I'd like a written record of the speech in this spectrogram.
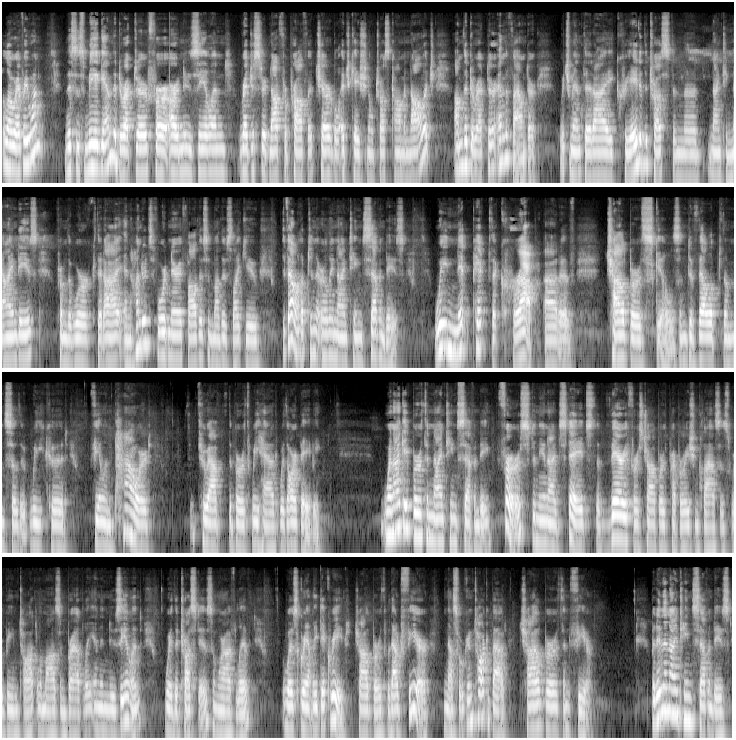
Hello, everyone. This is me again, the director for our New Zealand registered not for profit charitable educational trust Common Knowledge. I'm the director and the founder, which meant that I created the trust in the 1990s from the work that I and hundreds of ordinary fathers and mothers like you developed in the early 1970s. We nitpicked the crap out of childbirth skills and developed them so that we could feel empowered throughout the birth we had with our baby. When I gave birth in 1970, first in the United States, the very first childbirth preparation classes were being taught, Lamaze and Bradley, and in New Zealand, where the trust is and where I've lived, was Grantly Dick Read, Childbirth Without Fear. And that's what we're going to talk about childbirth and fear. But in the 1970s,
